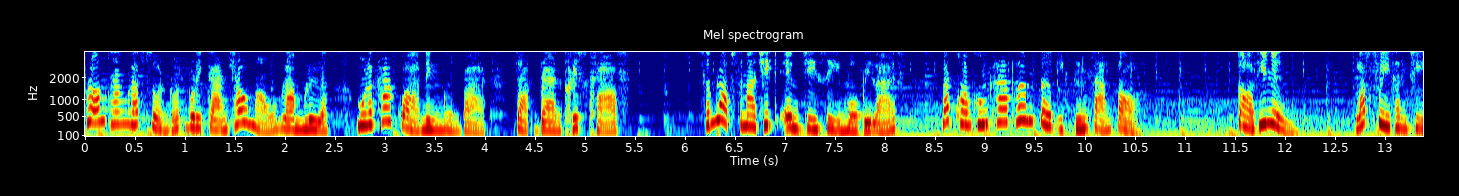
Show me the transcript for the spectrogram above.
พร้อมทั้งรับส่วนลดบริการเช่าเหมาลำเรือมูลค่ากว่า 10,000 บาท จากแบรนด์ Chris Craft สำหรับสมาชิก MGC Mobilife รับความคุ้มค่าเพิ่มเติมอีกถึง 3 ต่อ ต่อที่ 1 รับฟรีทันที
